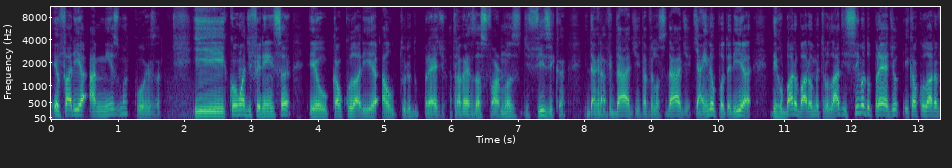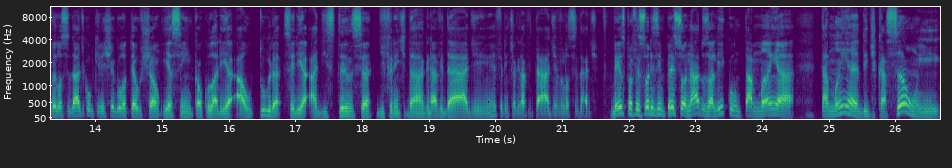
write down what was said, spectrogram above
eu faria a mesma coisa. E com a diferença eu calcularia a altura do prédio através das fórmulas de física e da gravidade e da velocidade, que ainda eu poderia derrubar o barômetro lá de cima do prédio e calcular a velocidade com que ele chegou até o chão e assim calcularia a altura, seria a distância diferente da gravidade, referente à gravidade e à velocidade. Bem, os professores impressionados ali com tamanha tamanha dedicação e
